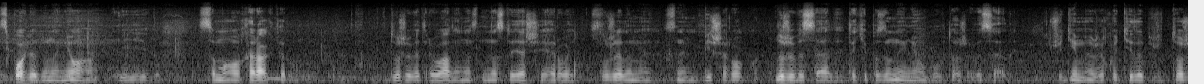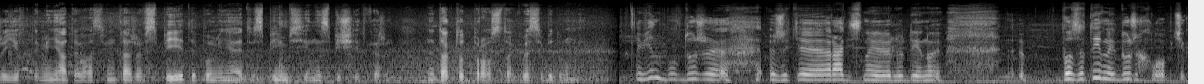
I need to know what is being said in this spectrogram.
з погляду на нього і самого характеру дуже витривалий, настоящий герой. Служили ми з ним більше року. Дуже веселий. Такий позивний в нього був теж веселий. Що «Дім, ми вже хотіли б теж їхати міняти вас. Він каже, вспієте, поміняйте, всі, не спішіть, каже. Не так тут просто, як ви собі думаєте. Він був дуже життєрадісною людиною. Позитивний дуже хлопчик.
